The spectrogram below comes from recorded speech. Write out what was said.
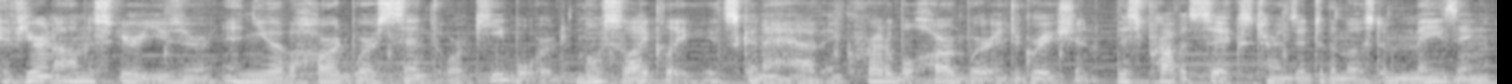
If you're an Omnisphere user and you have a hardware synth or keyboard, most likely it's going to have incredible hardware integration. This Prophet 6 turns into the most amazing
